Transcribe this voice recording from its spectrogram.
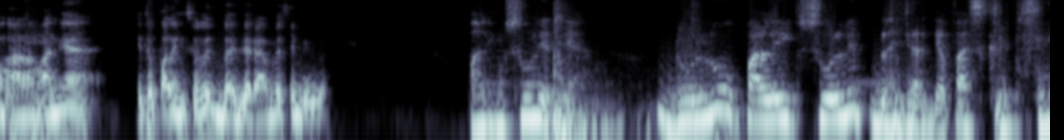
Pengalamannya itu paling sulit belajar apa sih dulu? Paling sulit ya. Dulu paling sulit belajar JavaScript sih.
